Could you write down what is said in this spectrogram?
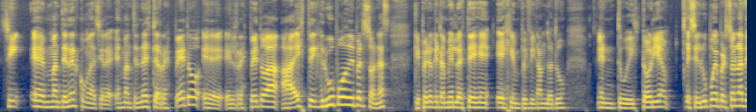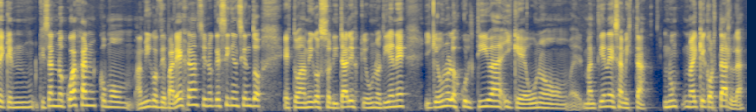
Sí, es mantener, como decía, es mantener este respeto, eh, el respeto a, este grupo de personas, que espero que también lo estés ejemplificando tú en tu historia, ese grupo de personas de que quizás no cuajan como amigos de pareja, sino que siguen siendo estos amigos solitarios que uno tiene y que uno los cultiva y que uno eh, mantiene esa amistad. No, no hay que cortarla,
